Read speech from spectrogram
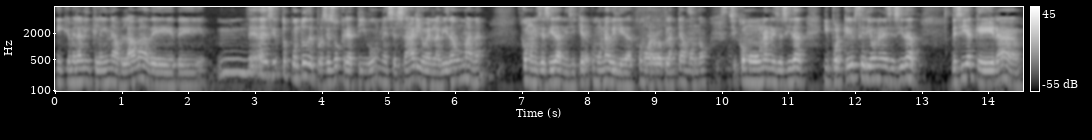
y que Melanie Klein hablaba de, de, mm, de, a cierto punto del proceso creativo necesario en la vida humana como necesidad, ni siquiera como una habilidad, como ahora lo planteamos, ¿no? Sí, como una necesidad. ¿Y por qué sería una necesidad? Decía que era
